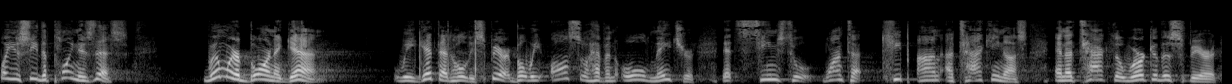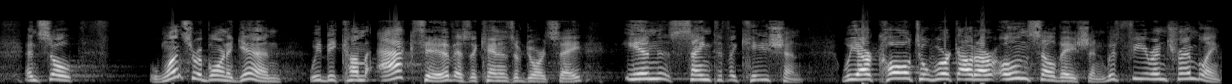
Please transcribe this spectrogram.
Well, you see, the point is this. When we're born again, we get that Holy Spirit, but we also have an old nature that seems to want to keep on attacking us and attack the work of the Spirit. And so, once we're born again, we become active, as the canons of Dort say, in sanctification. We are called to work out our own salvation with fear and trembling.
